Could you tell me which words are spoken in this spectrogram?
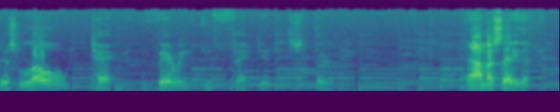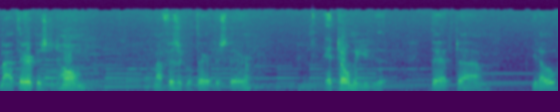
just low tech, very effective therapy. Now, I must say that my therapist at home, my physical therapist there, had told me that, that um, you know,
